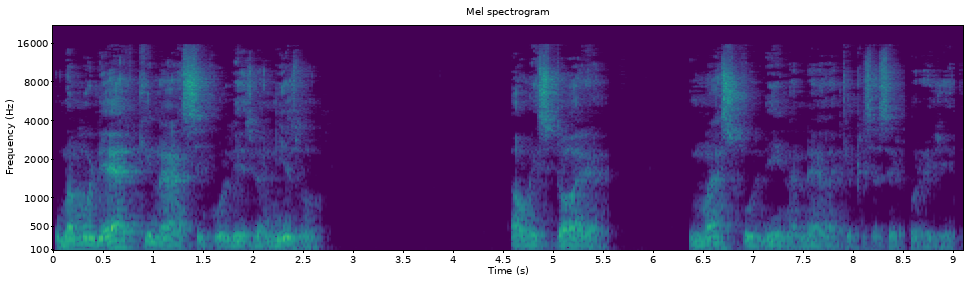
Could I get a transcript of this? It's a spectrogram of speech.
Uma mulher que nasce com lesbianismo, há uma história masculina nela que precisa ser corrigida.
